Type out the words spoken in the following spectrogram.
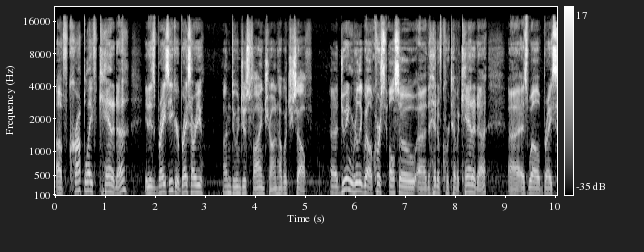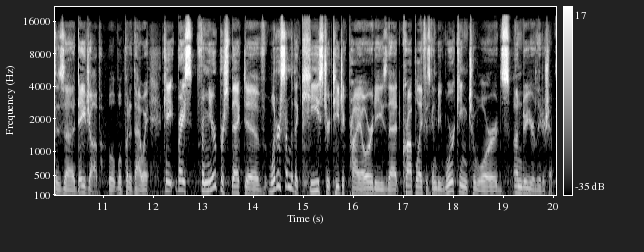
of CropLife Canada. It is Bryce Eger. Bryce, how are you? I'm doing just fine, Shaun. How about yourself? Uh, doing really well. Of course, also uh, the head of Corteva Canada, uh, as well, Bryce's uh, day job. We'll, we'll put it that way. Okay, Bryce, from your perspective, what are some of the key strategic priorities that CropLife is going to be working towards under your leadership?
